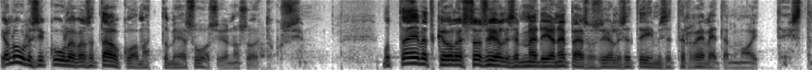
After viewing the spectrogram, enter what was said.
Ja luulisi kuulevansa taukoamattomia suosionosoituksia. Mutta eivätkö ole sosiaalisen median epäsosiaaliset ihmiset revetä moitteista?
